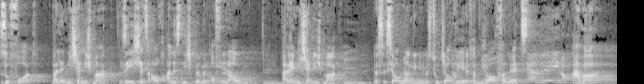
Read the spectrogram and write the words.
sofort, weil er mich ja nicht mag, sehe ich jetzt auch alles nicht mehr mit offenen Ja. Augen, weil er mich ja nicht mag. Das ist ja unangenehm, das tut ja auch weh, das hat mich auch verletzt. Ja, auch Aber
